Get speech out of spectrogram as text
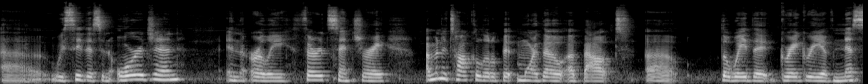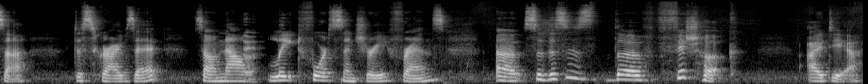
Uh, we see this in Origen in the early third century. I'm going to talk a little bit more, though, about uh, the way that Gregory of Nyssa describes it. So I'm now okay. late fourth century friends. Uh, so this is the fishhook idea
